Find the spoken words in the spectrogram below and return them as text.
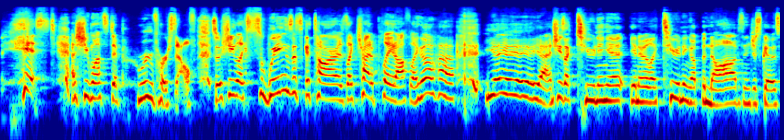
pissed as she wants to prove herself. So she like swings this guitar as like trying to play it off like, oh, yeah, yeah, yeah, yeah, yeah. And she's like tuning it, you know, like tuning up the knobs and just goes,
